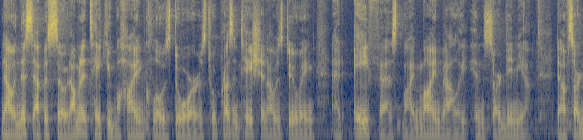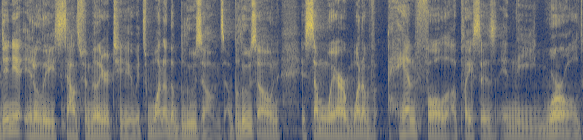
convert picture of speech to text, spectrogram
Now, in this episode, I'm going to take you behind closed doors to a presentation I was doing at A Fest by Mindvalley in Sardinia. Now, if Sardinia, Italy sounds familiar to you, it's one of the blue zones. A blue zone is somewhere, one of a handful of places in the world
